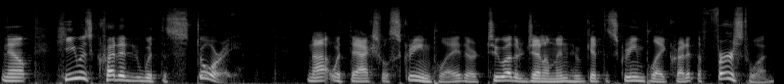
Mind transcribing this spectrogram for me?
now he was credited with the story not with the actual screenplay there are two other gentlemen who get the screenplay credit the first one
